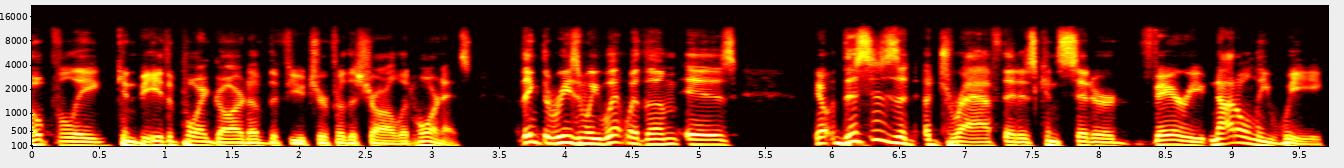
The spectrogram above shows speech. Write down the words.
hopefully can be the point guard of the future for the Charlotte Hornets. I think the reason we went with him is know, this is a, a, draft that is considered very, not only weak,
